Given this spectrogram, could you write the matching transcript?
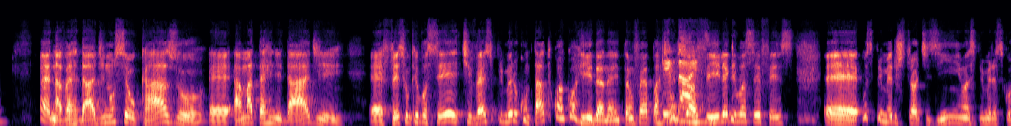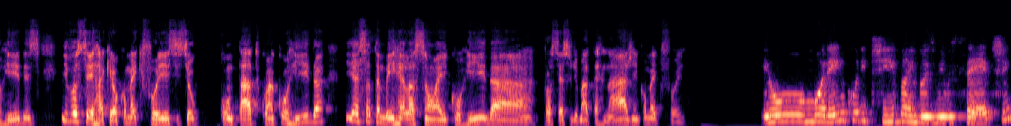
É, na verdade, no seu caso, é, a maternidade é, fez com que você tivesse o primeiro contato com a corrida, né? Então foi a partir Verdade. da sua filha que você fez é, os primeiros trotezinhos, as primeiras corridas. E você, Raquel, como é que foi esse seu contato com a corrida e essa também relação aí corrida, processo de maternagem, como é que foi? Eu morei em Curitiba em 2007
